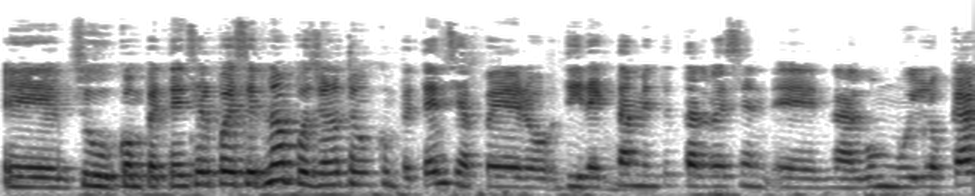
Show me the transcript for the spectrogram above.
Eh, su competencia, él puede decir, no, pues yo no tengo competencia, pero directamente tal vez en, en algo muy local.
